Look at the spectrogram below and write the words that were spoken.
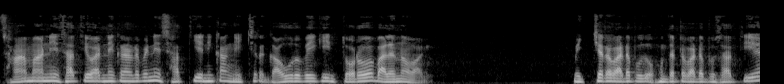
සාමාන්‍ය සතිය වර්ණය කරන්නට වෙන්නේ සතිය නිකන් එච්චර ගෞරවයකින් තොරව බලනවා වගේ. මෙච්චර වඩපු හොඳට වඩපු සතිය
